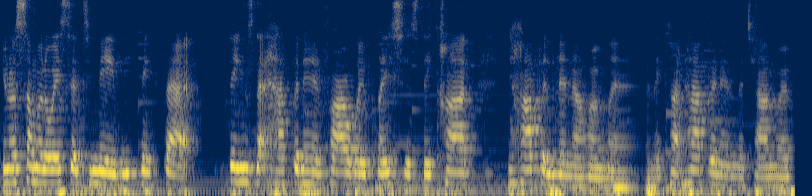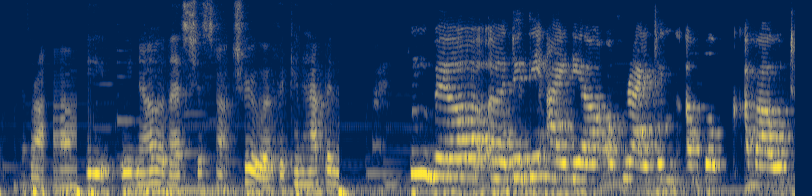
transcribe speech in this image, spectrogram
you know someone always said to me we think that things that happen in faraway places they can't happen in our homeland they can't happen in the town we're from we, we know that's just not true if it can happen where uh, did the idea of writing a book about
